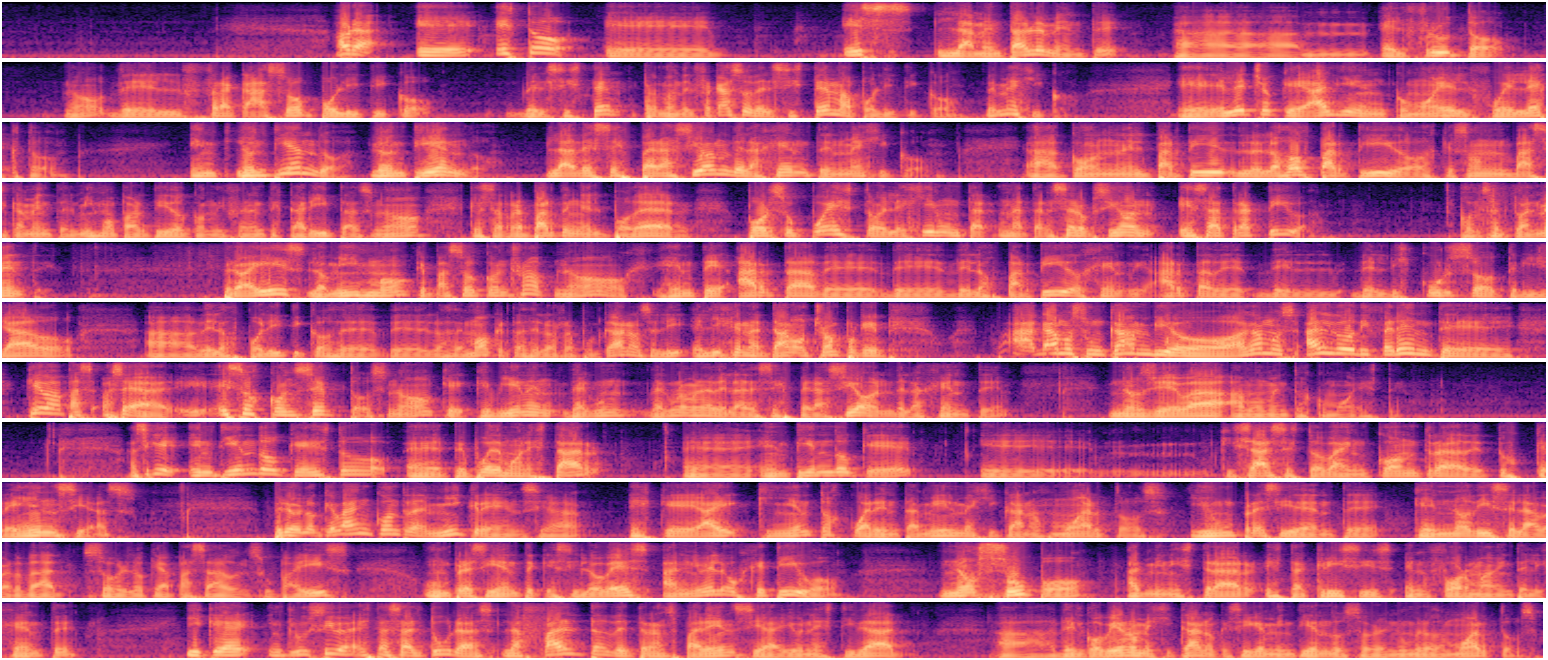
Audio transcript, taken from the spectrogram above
Ahora, eh, esto eh, es lamentablemente el fruto ¿no? del fracaso político del sistema, perdón, del fracaso del sistema político de México. Eh, el hecho que alguien como él fue electo, lo entiendo, lo entiendo. La desesperación de la gente en México, ah, con el partido, los dos partidos que son básicamente el mismo partido con diferentes caritas, ¿no? Que se reparten el poder. Por supuesto, elegir una tercera opción es atractiva, conceptualmente. Pero ahí es lo mismo que pasó con Trump, ¿no? Gente harta de, los partidos, gente harta del, discurso trillado ah, de los políticos, de, los demócratas, de los republicanos, eligen a Donald Trump porque hagamos un cambio, hagamos algo diferente. ¿Qué va a pasar? O sea, esos conceptos, ¿no? Que, vienen de, algún, de alguna manera de la desesperación de la gente, nos lleva a momentos como este. Así que entiendo que esto eh, te puede molestar, eh, entiendo que eh, quizás esto va en contra de tus creencias, pero lo que va en contra de mi creencia es que hay 540 mil mexicanos muertos y un presidente que no dice la verdad sobre lo que ha pasado en su país, un presidente que si lo ves al nivel objetivo, no supo administrar esta crisis en forma inteligente, y que inclusive a estas alturas la falta de transparencia y honestidad ah, del gobierno mexicano que sigue mintiendo sobre el número de muertos.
